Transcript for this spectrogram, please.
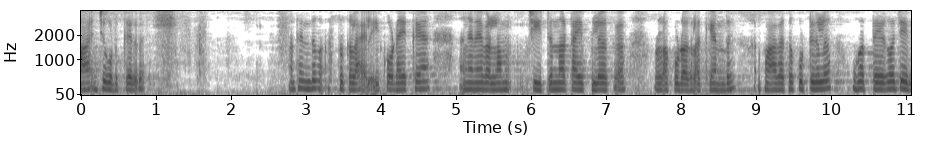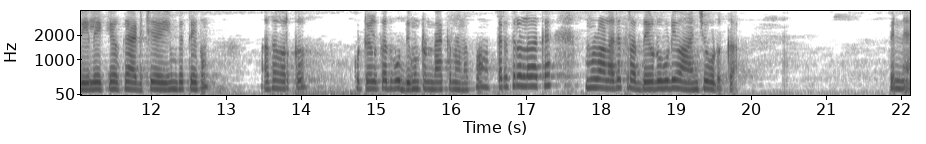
വാങ്ങിച്ചു കൊടുക്കരുത്. അതെന്ത് വസ്തുക്കളായാലും ഈ കുടയൊക്കെ അങ്ങനെ വെള്ളം ചീറ്റുന്ന ടൈപ്പിലൊക്കെ ഉള്ള കുടകളൊക്കെ ഉണ്ട്. അപ്പോൾ അതൊക്കെ കുട്ടികൾ മുഖത്തേക്കോ ചെവിയിലേക്കൊക്കെ അടിച്ചു കഴിയുമ്പോഴത്തേക്കും അതവർക്ക് കുട്ടികൾക്ക് അത് ബുദ്ധിമുട്ടുണ്ടാക്കുന്നതാണ്. അപ്പോൾ അത്തരത്തിലുള്ളതൊക്കെ നമ്മൾ വളരെ ശ്രദ്ധയോടുകൂടി വാങ്ങിച്ചു കൊടുക്കുക. പിന്നെ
